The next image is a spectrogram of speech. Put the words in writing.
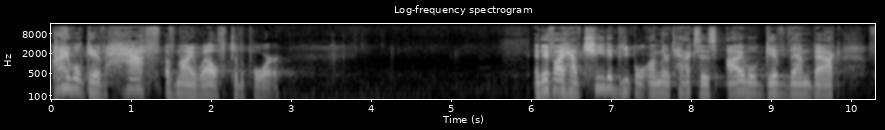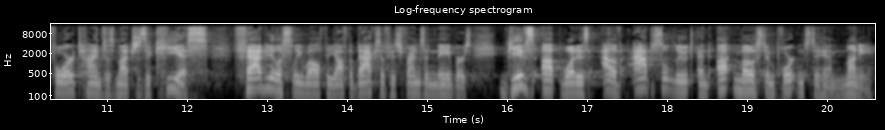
I will give half of my wealth to the poor. And if I have cheated people on their taxes, I will give them back four times as much. Zacchaeus, fabulously wealthy off the backs of his friends and neighbors, gives up what is of absolute and utmost importance to him money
